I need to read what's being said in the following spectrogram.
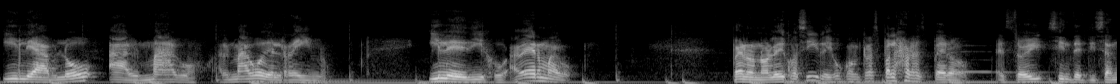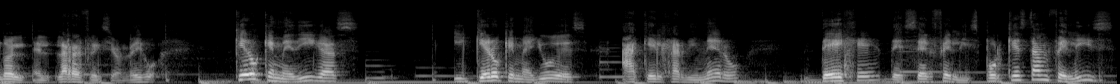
y le habló al mago, al mago del reino. Y le dijo, a ver mago. Bueno, no le dijo así, le dijo con otras palabras, pero estoy sintetizando la reflexión. Le dijo, quiero que me digas y quiero que me ayudes a que el jardinero deje de ser feliz. ¿Por qué es tan feliz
